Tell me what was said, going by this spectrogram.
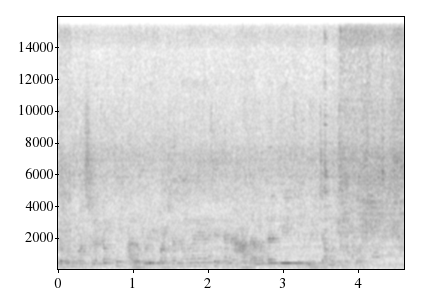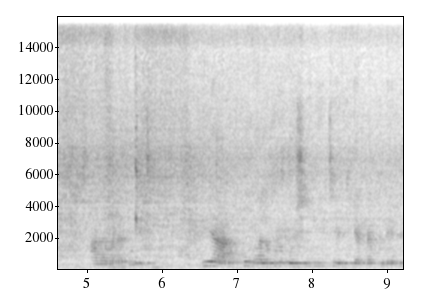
যখন মশলাটা খুব ভালো করে কষানো হয়ে গেছে, এখানে আদা বাটা দিয়েছি দুই চামচ মতো। আদা বাটা দিয়েছি। দিয়ে আরও খুব ভালো করে কষিয়ে নিয়েছি। এদিকে একটা প্লেটে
